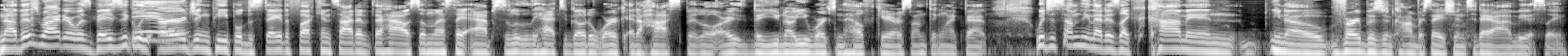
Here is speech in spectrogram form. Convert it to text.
Now, this writer was basically urging people to stay the fuck inside of the house unless they absolutely had to go to work at a hospital or the, you know, you worked in healthcare or something like that, which is something that is like common, you know, verbiage and conversation today, obviously.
